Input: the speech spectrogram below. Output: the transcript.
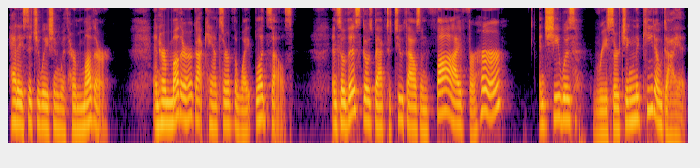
had a situation with her mother, and her mother got cancer of the white blood cells. And so this goes back to 2005 for her, and she was researching the keto diet.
